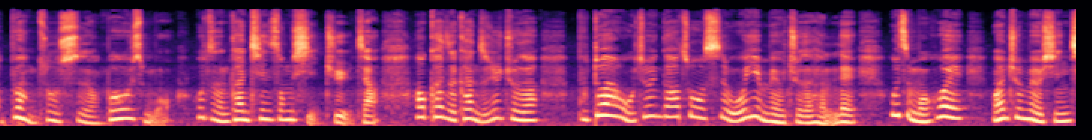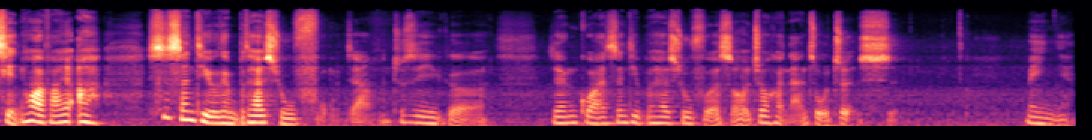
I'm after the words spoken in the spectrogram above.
好不想做事哦，不知道为什么，我只能看轻松喜剧这样。然后看着看着就觉得不对啊，我就应该要做事，我也没有觉得很累，我怎么会完全没有心情？后来发现啊，是身体有点不太舒服，这样就是一个人果然身体不太舒服的时候就很难做正事。媚娘，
